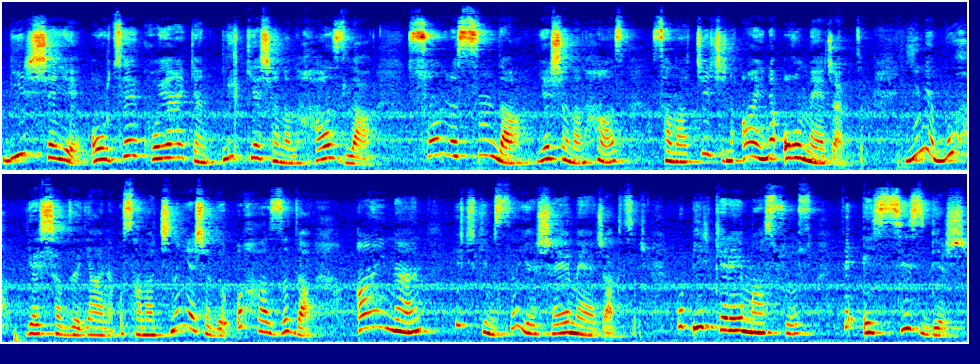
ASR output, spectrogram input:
bir şeyi ortaya koyarken ilk yaşanan hazla sonrasında yaşanan haz sanatçı için aynı olmayacaktır. Yine bu yaşadığı yani o sanatçının yaşadığı o hazzı da aynen hiç kimse yaşayamayacaktır. Bu bir kereye mahsus ve eşsiz bir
